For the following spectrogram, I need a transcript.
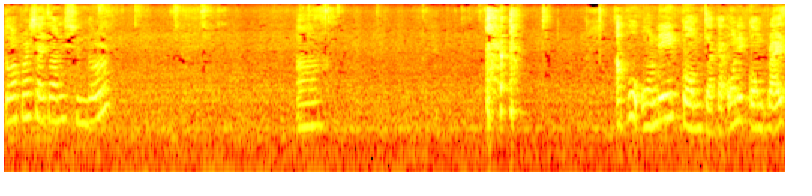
তোমার পর শাড়িটা অনেক সুন্দর। আপু, অনেক কম টাকা, অনেক কম প্রাইস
